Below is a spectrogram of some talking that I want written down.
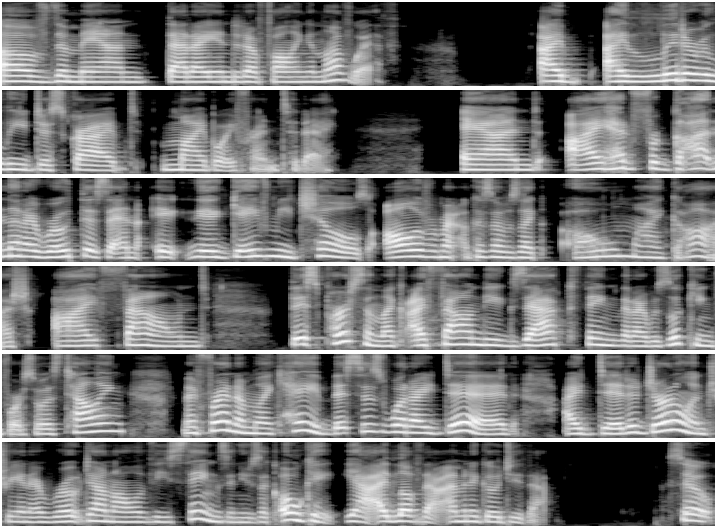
of the man that I ended up falling in love with. I I literally described my boyfriend today. And I had forgotten that I wrote this and it, it gave me chills all over my because I was like, oh my gosh, I found this person. Like I found the exact thing that I was looking for. So I was telling my friend, I'm like, hey, this is what I did. I did a journal entry and I wrote down all of these things. And he was like, okay, yeah, I love that. I'm gonna go do that. So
